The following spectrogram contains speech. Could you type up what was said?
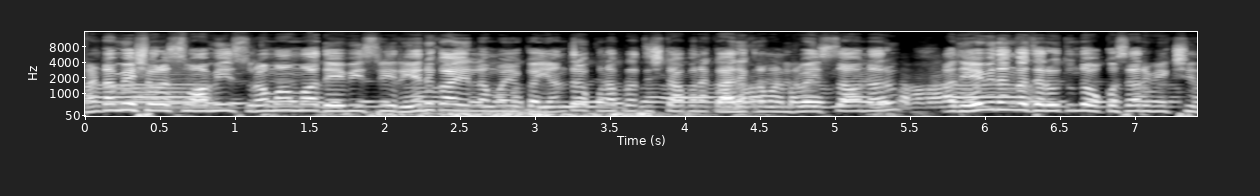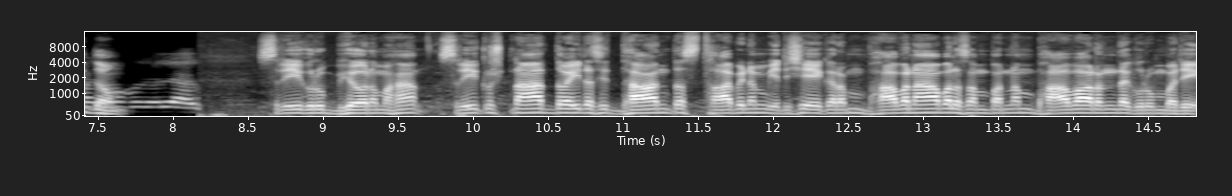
కంఠమేశ్వర స్వామి సురమామాదేవి శ్రీ రేణుకా ఎల్లమ్మ యొక్క యంత్ర పునఃప్రతిష్టాపన కార్యక్రమం నిర్వహిస్తా ఉన్నారు. అది ఏ విధంగా జరుగుతుందో ఒక్కసారి వీక్షిద్దాం. శ్రీగురుభ్యో నమ. శ్రీకృష్ణాద్వైత సిద్ధాంత స్థాపినం యతిశేఖరం భావనాబల సంపన్నం భావానంద గురుంభజే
